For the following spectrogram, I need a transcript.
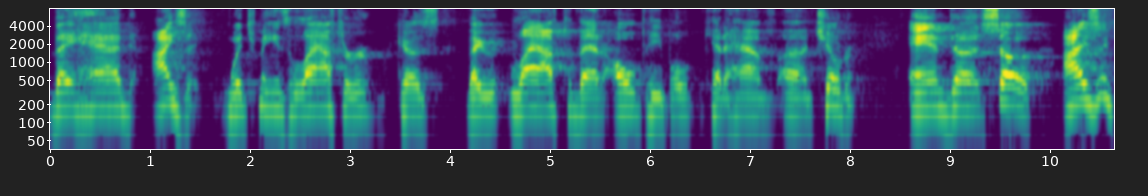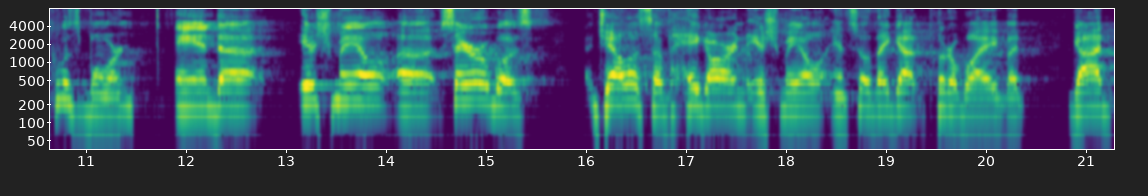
they had Isaac, which means laughter because they laughed that old people could have uh, children. And uh, so Isaac was born, and uh, Ishmael, uh, Sarah was jealous of Hagar and Ishmael, and so they got put away. But God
